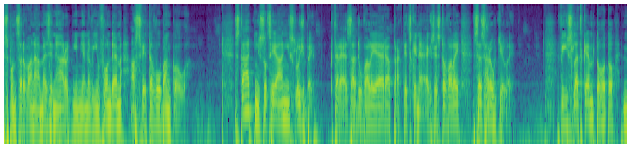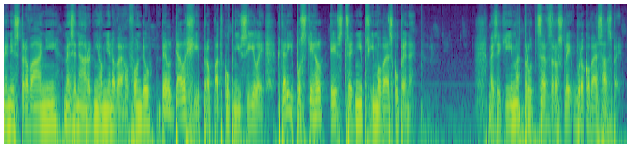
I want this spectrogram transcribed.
sponsorovaná Mezinárodním měnovým fondem a Světovou bankou. Státní sociální služby které za Duvaliera prakticky neexistovaly, se zhroutily. Výsledkem tohoto ministrování Mezinárodního měnového fondu byl další propad kupní síly, který postihl i střední příjmové skupiny. Mezitím prudce vzrostly úrokové sazby –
